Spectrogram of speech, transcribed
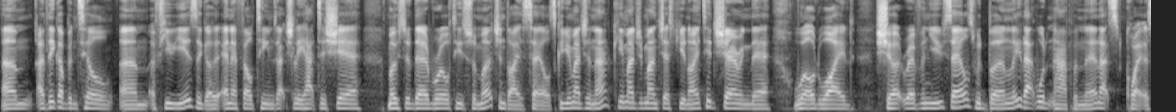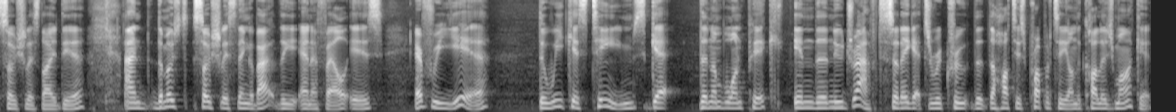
Um, I think up until um, a few years ago NFL teams actually had to share most of their royalties from merchandise sales. Can you imagine that? Can you imagine Manchester United sharing their worldwide shirt revenue sales with Burnley? That wouldn't happen there. That's quite a socialist idea. And the most socialist thing about the NFL is every year the weakest teams get the number one pick in the new draft. So they get to recruit the, the hottest property on the college market.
